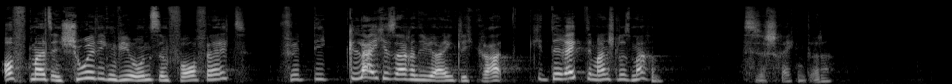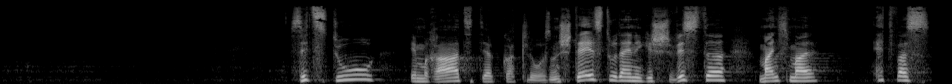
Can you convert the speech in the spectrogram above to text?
Oftmals entschuldigen wir uns im Vorfeld für die gleiche Sache, die wir eigentlich gerade direkt im Anschluss machen. Das ist erschreckend, oder? Sitzt du im Rat der Gottlosen und stellst du deine Geschwister manchmal etwas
